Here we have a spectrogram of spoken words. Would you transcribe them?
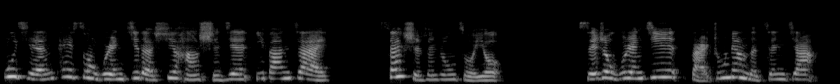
目前配送无人机的续航时间一般在三十分钟左右。随着无人机载重量的增加，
